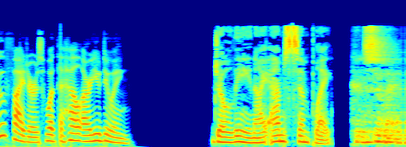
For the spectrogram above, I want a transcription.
Foo Fighters what the hell are you doing? Jolene I am simply consuming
